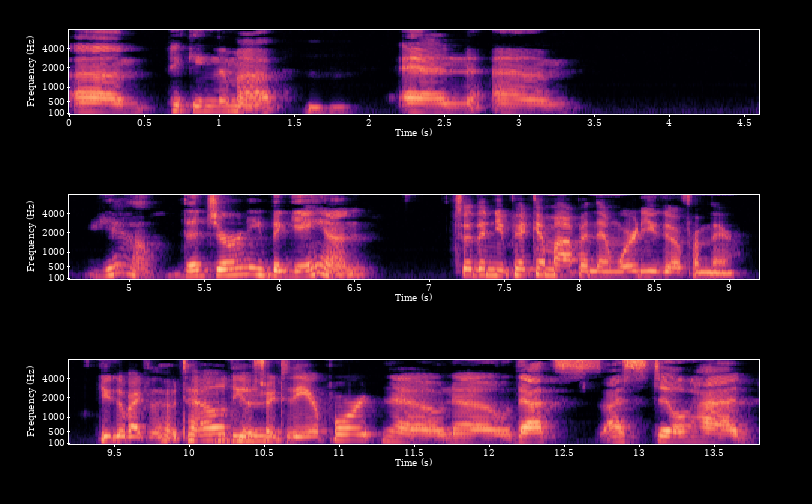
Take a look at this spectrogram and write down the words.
um, picking them up, Mhm. and um, yeah, the journey began. So then you pick him up, and then where do you go from there? Do you go back to the hotel? Do you go Mhm. straight to the airport? No, no, that's I still had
